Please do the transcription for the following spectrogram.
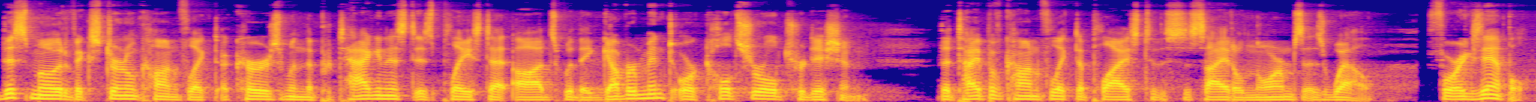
this mode of external conflict occurs when the protagonist is placed at odds with a government or cultural tradition. The type of conflict applies to the societal norms as well. For example,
